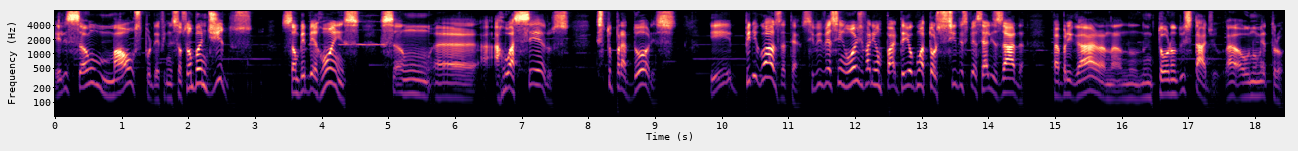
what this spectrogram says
Eles são maus por definição, são bandidos, são beberrões, são é, arruaceiros, estupradores e perigosos até. Se vivessem hoje, fariam parte de alguma torcida especializada para brigar na, no, no, entorno do estádio ah, ou no metrô.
